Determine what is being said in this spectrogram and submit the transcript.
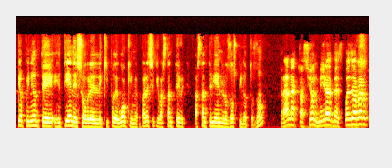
qué opinión te tienes sobre el equipo de Walking? Me parece que bastante, bastante bien los dos pilotos, ¿no? Gran actuación. Mira, después de haber,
